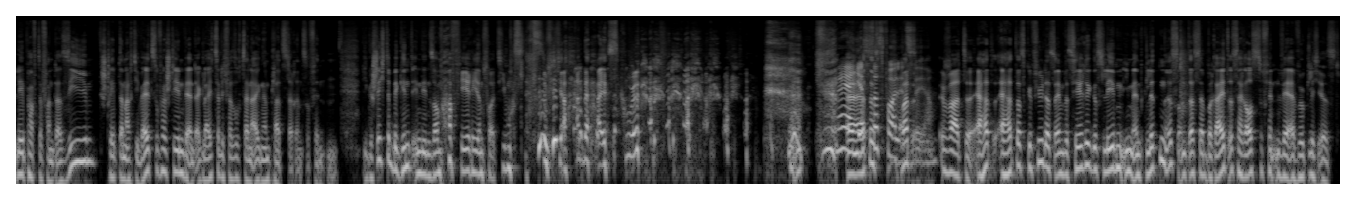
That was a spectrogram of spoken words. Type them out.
Lebhafte Fantasie, strebt danach, die Welt zu verstehen, während er gleichzeitig versucht, seinen eigenen Platz darin zu finden. Die Geschichte beginnt in den Sommerferien vor Timos letztem Jahr an der Highschool. Naja, Äh, jetzt hat das vorletzte warte, Jahr. Warte, er hat, er hat das Gefühl, dass sein bisheriges Leben ihm entglitten ist und dass er bereit ist, herauszufinden, wer er wirklich ist.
